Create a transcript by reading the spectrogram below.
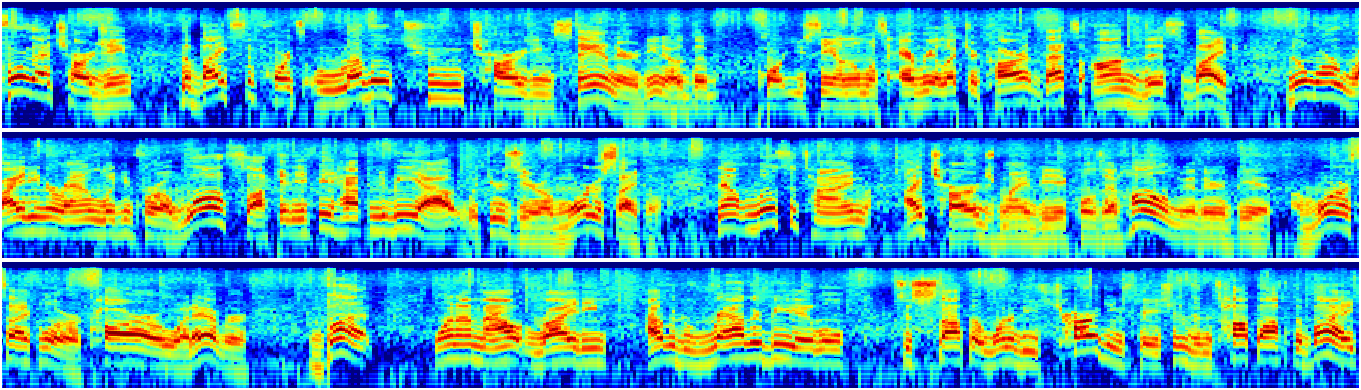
For that charging, the bike supports level 2 charging standard. You know, the port you see on almost every electric car, that's on this bike. No more riding around looking for a wall socket if you happen to be out with your Zero motorcycle. Now, most of the time, I charge my vehicles at home, whether it be a motorcycle or a car or whatever. But when I'm out riding, I would rather be able to stop at one of these charging stations and top off the bike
